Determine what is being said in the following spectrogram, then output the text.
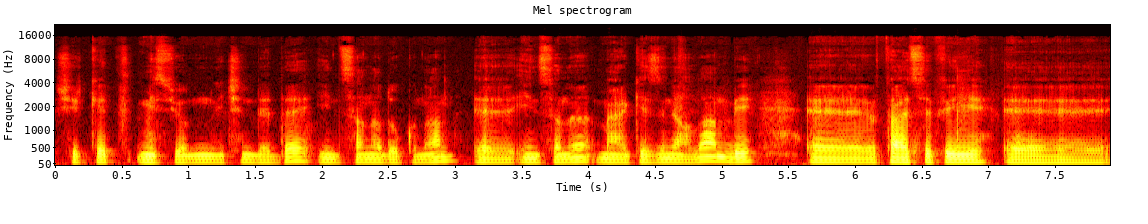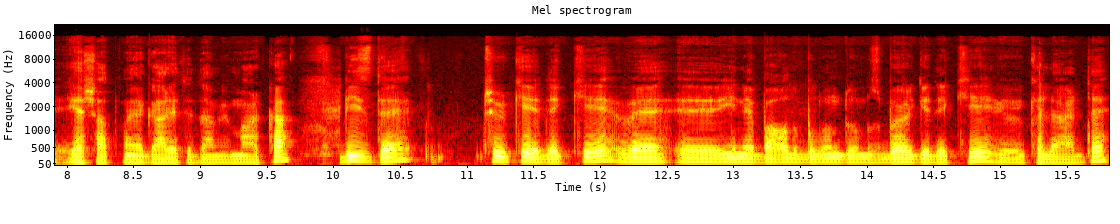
şirket misyonunun içinde de insana dokunan, insanı merkezine alan bir e, felsefeyi yaşatmaya gayret eden bir marka. Biz de Türkiye'deki ve e, yine bağlı bulunduğumuz bölgedeki ülkelerde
